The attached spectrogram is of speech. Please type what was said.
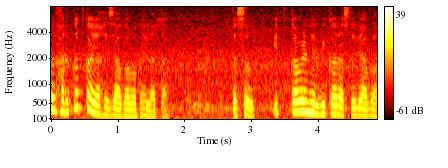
पण हरकत काय आहे जागा बघायला आता? तसं इतका वेळ निर्विकार असलेले आबा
